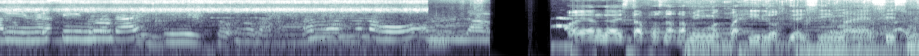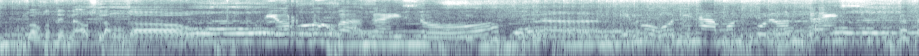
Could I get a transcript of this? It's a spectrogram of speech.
din na sino. Amon mo na, oh. Ayan guys, tapos na kaming magpahilot guys. Si Maesis. Bago tinaos lang daw. Pure tuba guys, oh. Na Imuon ni namon pulon guys.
